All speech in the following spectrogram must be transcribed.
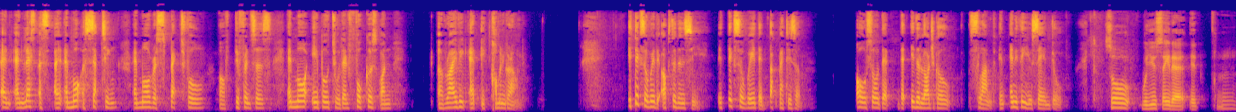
and, and less, uh, and more accepting and more respectful of differences and more able to then focus on arriving at a common ground. It takes away the obstinacy. It takes away the dogmatism. Also that, that ideological slant in anything you say and do. So would you say that it, mm...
